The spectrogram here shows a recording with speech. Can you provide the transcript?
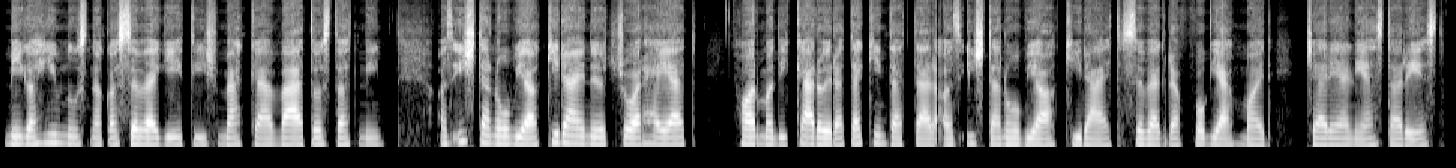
még a himnusznak a szövegét is meg kell változtatni. Az Isten óvja a királynőt sor helyett harmadik Károlyra tekintettel az Isten óvja királyt szövegre fogják majd cserélni ezt a részt.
